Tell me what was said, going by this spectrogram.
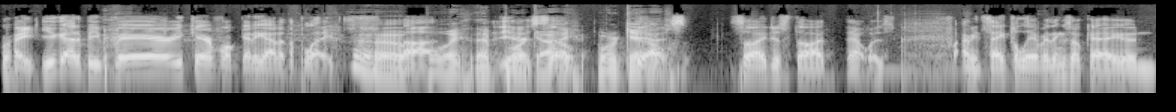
Right. You got to be very careful getting out of the plane. Oh Uh, boy, that poor yeah, guy so- or gal. yes so i just thought that was i mean thankfully everything's okay and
